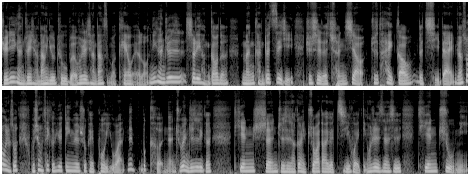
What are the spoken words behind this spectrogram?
举例，可能最想当 YouTuber，或者想当什么 KOL，你可能就是设立很高的门槛，对自己就是的成效就是太高的期待。比方说，我想说，我希望这个月订阅数可以破一万，那不可能，除非你就是一个天生就是要跟你抓到一个机会点，或者真的是天助你，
